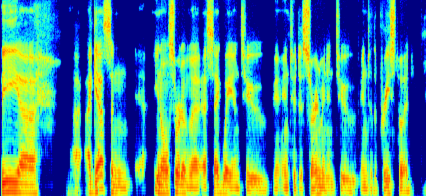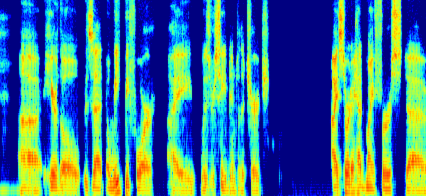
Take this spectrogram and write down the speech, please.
The uh, I guess, and you know, sort of a, a, segue into into discernment, into into the priesthood uh, here, though, is that a week before I was received into the church, I sort of had my first, uh,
